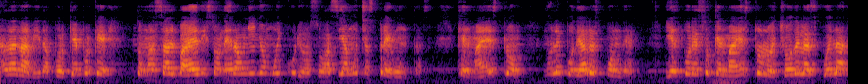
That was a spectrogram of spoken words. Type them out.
nada en la vida. ¿Por qué? Porque Tomás Alba Edison era un niño muy curioso, hacía muchas preguntas que el maestro no le podía responder. Y es por eso que el maestro lo echó de la escuela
